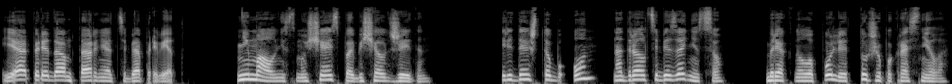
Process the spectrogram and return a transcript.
«Я передам Тарни от тебя привет», — немало не смущаясь, пообещал Джейден. «Передай, чтобы он надрал тебе задницу», — брякнула Поле и тут же покраснела.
